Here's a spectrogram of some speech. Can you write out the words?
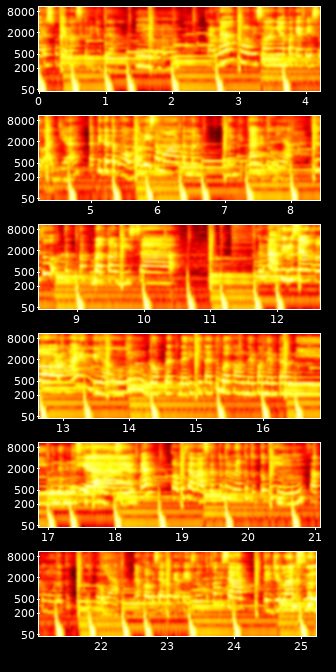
harus pakai masker juga. Hmm, mm, mm. karena kalau misalnya pakai face shield aja tapi tetap ngomong nih sama temen-temen tetap bakal bisa kena virusnya ke orang lain gitu. Iya, mungkin droplet dari kita itu bakal nempel-nempel di benda-benda iya sekitar nggak sih? kan? Kalau misalnya masker tuh benar-benar ketutup nih. Mm-mm. satu mulut tuh ketutup. Iya. nah kalau misalnya pakai face shield tuh kan bisa terjun langsung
